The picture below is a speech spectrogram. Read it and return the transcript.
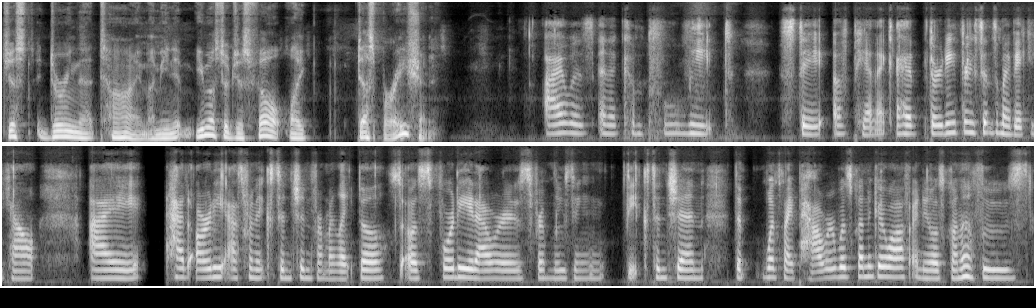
just during that time? I mean, it, you must have just felt like desperation. I was in a complete state of panic. I had 33 cents in my bank account. I had already asked for an extension for my light bill, so I was 48 hours from losing the extension. That once my power was going to go off, I knew I was going to lose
